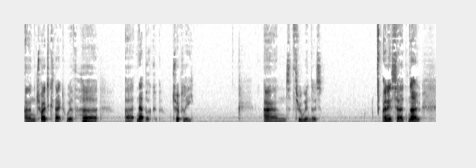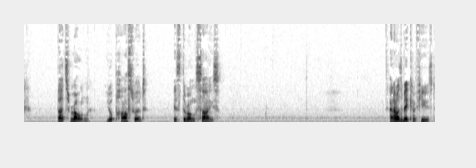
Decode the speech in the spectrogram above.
and tried to connect with her uh, netbook, Triple E, and through Windows, and it said, no, that's wrong. Your password is the wrong size. And I was a bit confused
